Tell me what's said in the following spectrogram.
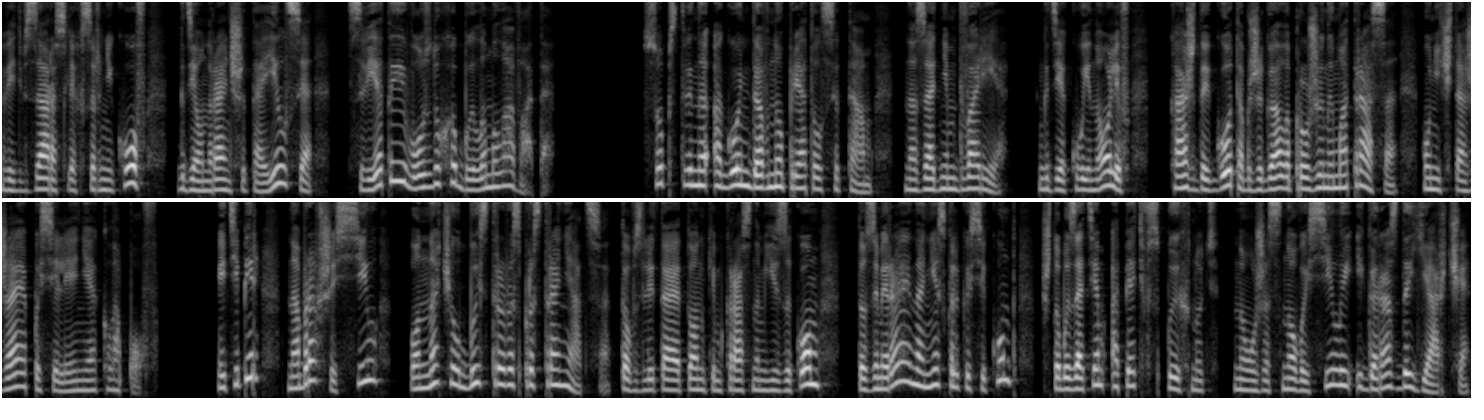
ведь в зарослях сорняков, где он раньше таился, света и воздуха было маловато. Собственно, огонь давно прятался там, на заднем дворе, где Куин Олив каждый год обжигала пружины матраса, уничтожая поселение клопов. И теперь, набравшись сил, он начал быстро распространяться, то взлетая тонким красным языком, то замирая на несколько секунд, чтобы затем опять вспыхнуть, но уже с новой силой и гораздо ярче,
